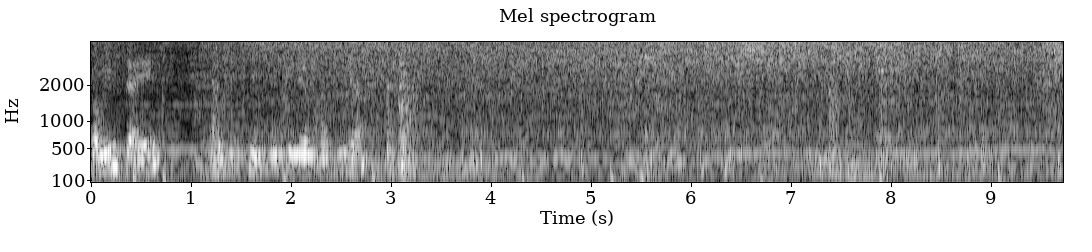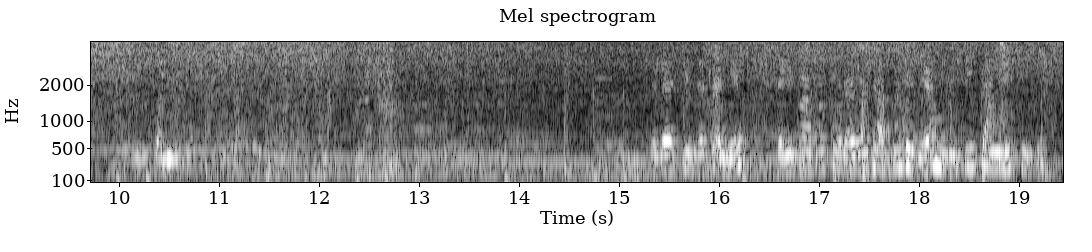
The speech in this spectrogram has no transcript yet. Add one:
कमीच आहे. भाजी शिजली की बघूया. त्याला शिजत आले तरी पण आपण थोडा वेळ झाकून ठेवूया. म्हणजे ती चांगली शिजेल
